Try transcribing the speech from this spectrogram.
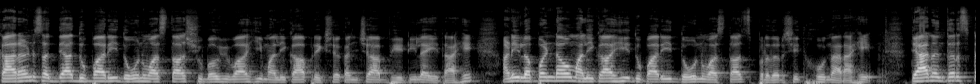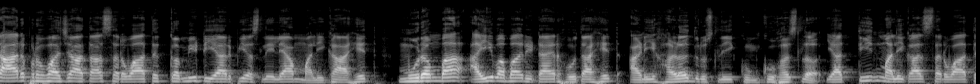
कारण सध्या दुपारी दोन वाजता शुभविवाह ही मालिका प्रेक्षकांच्या भेटीला येत आहे. आणि लपंडाव मालिका ही दुपारी दोन वाजताच प्रदर्शित होणार आहे. त्यानंतर स्टार प्रवाहाच्या आता सर्वात कमी टी आर पी असलेल्या मालिका आहेत मुरंबा आईबाबा रिटायर होत आहेत आणि हळद रुसली कुंकू हसलं. या तीन मालिका सर्वात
